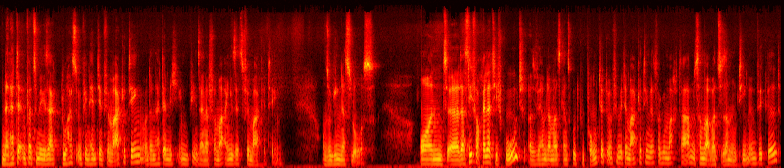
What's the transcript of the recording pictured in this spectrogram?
Und dann hat er irgendwann zu mir gesagt, du hast irgendwie ein Händchen für Marketing. Und dann hat er mich irgendwie in seiner Firma eingesetzt für Marketing. Und so ging das los. Und äh, das lief auch relativ gut. Also wir haben damals ganz gut gepunktet irgendwie mit dem Marketing, das wir gemacht haben. Das haben wir aber zusammen im Team entwickelt.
